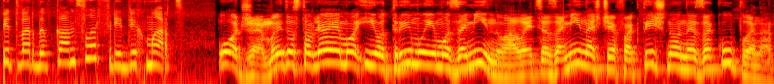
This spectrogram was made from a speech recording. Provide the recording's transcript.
підтвердив канцлер Фрідріх Мерц. Отже, ми доставляємо і отримуємо заміну, але ця заміна ще фактично не закуплена.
